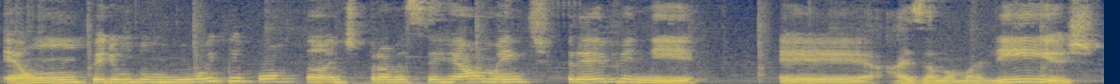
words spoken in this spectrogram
é um período muito importante para você realmente prevenir é, as anomalias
